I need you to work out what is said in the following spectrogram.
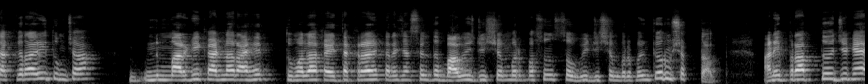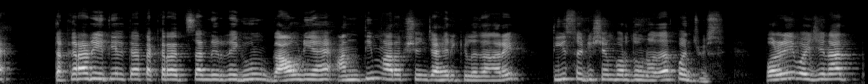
तक्रारी तुमच्या मार्गी काढणार आहेत. तुम्हाला काही तक्रार करायची असेल तर बावीस डिसेंबरपासून सव्वीस डिसेंबर पर्यंत करू शकता. आणि प्राप्त जे काय तक्रारी येतील त्या तक्रारीचा निर्णय घेऊन गावनिहाय अंतिम आरक्षण जाहीर केलं जाणार आहे तीस डिसेंबर दोन हजार पंचवीस. परळी वैजनाथ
